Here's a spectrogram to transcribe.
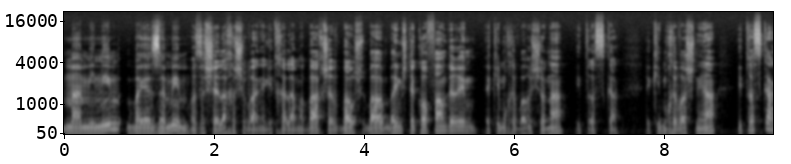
מאמינים ביזמים. אז זו שאלה חשובה, אני אגיד לך למה. בא עכשיו, באו, בא, באים שתי קו-פאונדרים, הקימו חברה ראשונה, התרסקה. הקימו חברה שנייה, התרסקה.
